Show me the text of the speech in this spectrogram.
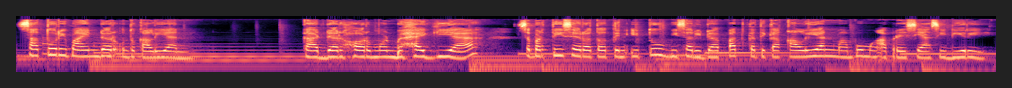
Satu reminder untuk kalian. Kadar hormon bahagia seperti serotonin itu bisa didapat ketika kalian mampu mengapresiasi diri.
